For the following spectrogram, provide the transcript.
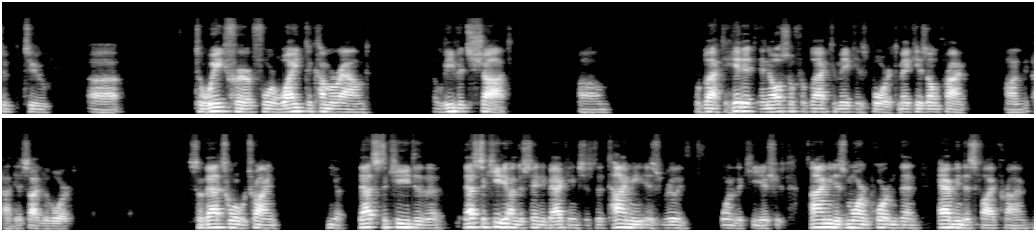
to, to, uh, to wait for, for white to come around, leave its shot. Um, for black to hit it and also for black to make his board, to make his own prime on, on his side of the board. So that's what we're trying, you know, that's the key to the, that's the key to understanding back games is the timing is really one of the key issues. Timing is more important than having this five prime.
